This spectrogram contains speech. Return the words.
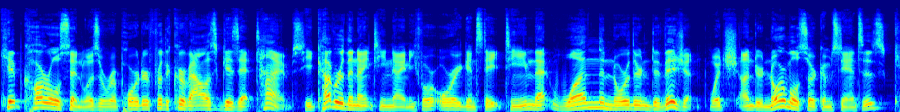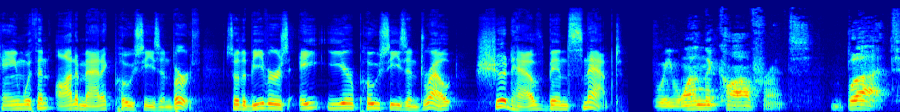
Kip Carlson was a reporter for the Corvallis Gazette Times. He covered the 1994 Oregon State team that won the Northern Division, which, under normal circumstances, came with an automatic postseason berth. So the Beavers' eight year postseason drought should have been snapped. We won the conference, but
